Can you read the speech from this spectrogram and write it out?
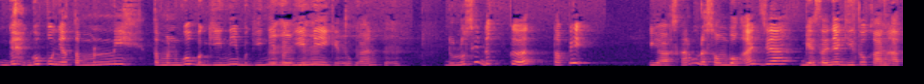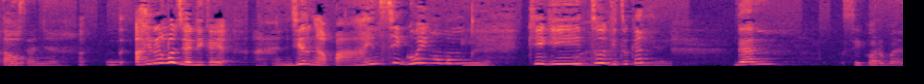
Eh gue punya temen nih temen gue begini begini begini gitu kan. dulu sih deket tapi ya sekarang udah sombong aja biasanya gitu kan atau Biasanya. Akhirnya lo jadi kayak anjir ngapain sih gue ngomong Iya. kayak gitu gitu kan? Dan si korban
